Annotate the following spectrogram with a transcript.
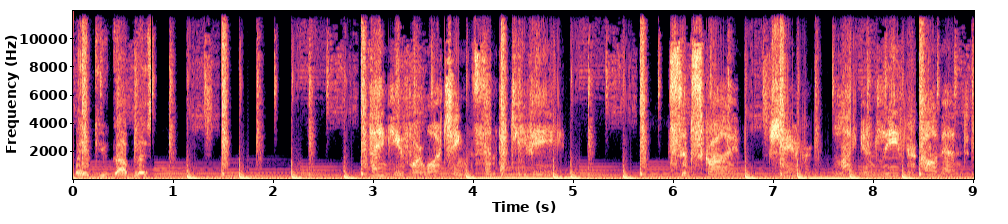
Thank you. God bless you. You for watching Simp TV. Subscribe, share, like and leave your comment.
